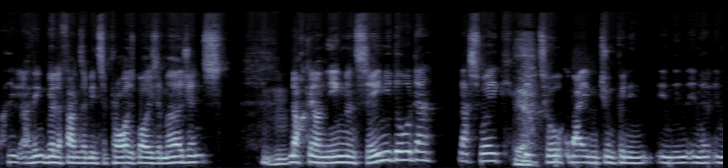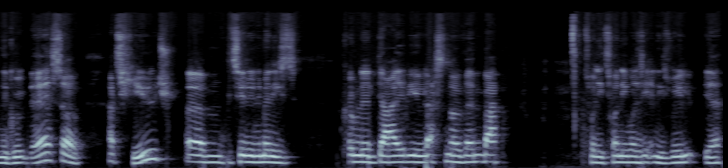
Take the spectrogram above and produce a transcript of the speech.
I think I think Villa fans have been surprised by his emergence, mm-hmm. knocking on the England senior door down last week. Yeah. Big talk about him jumping in in, in, the, in the group there, so that's huge. Um, considering him in his Premier League debut last November, 2020 was it? And he's really yeah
